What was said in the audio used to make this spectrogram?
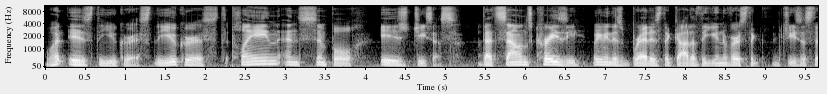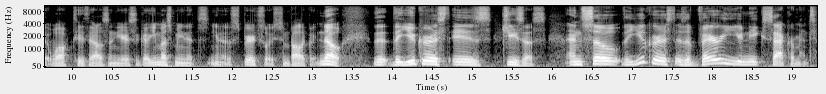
What is the Eucharist? The Eucharist, plain and simple, is Jesus. That sounds crazy. What do you mean this bread is the God of the universe, the Jesus that walked 2,000 years ago? You must mean it's, you know, spiritually, symbolically. No, the, the Eucharist is Jesus. And so the Eucharist is a very unique sacrament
